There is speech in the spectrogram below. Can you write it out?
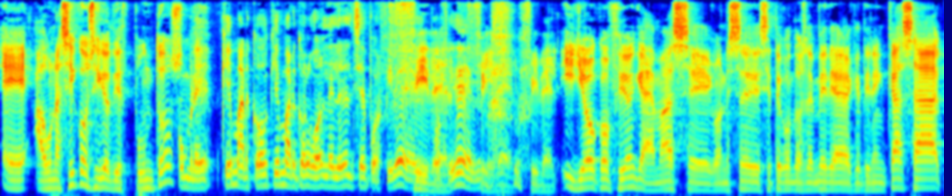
Eh, aún así consiguió 10 puntos. Hombre, ¿quién marcó? ¿Quién marcó el gol del Elche? Pues Fidel. Fidel, por Fidel. Fidel, Fidel. Y yo confío en que además eh, con ese 7,2 de media que tiene en casa,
